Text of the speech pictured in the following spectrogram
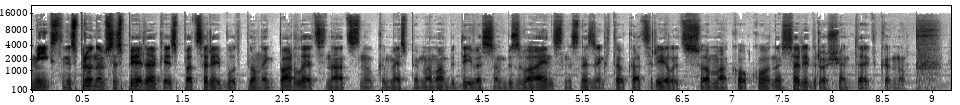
mīkstinis. Protams, es pieļauju, ka es pats arī būtu pilnīgi pārliecināts, nu, ka mēs, piemēram, abi divi esam bez vainas, un es nezinu, ka tev kāds ir ielicis somā kaut ko, un es arī droši vien teiktu, ka, nu, pff,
